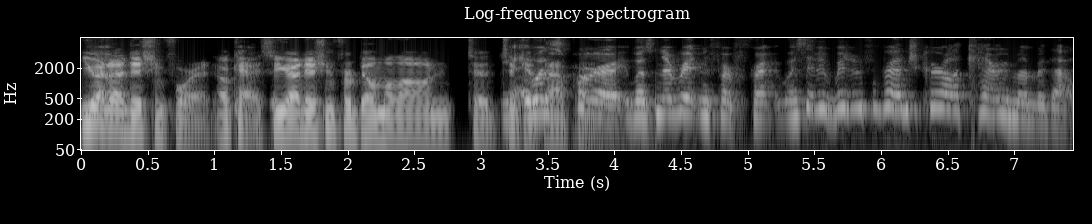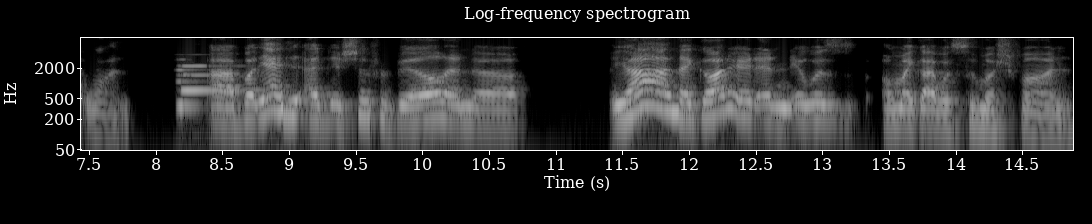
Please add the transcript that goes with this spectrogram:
You had audition for it. Okay, so you auditioned for Bill Malone to to Yeah, get it was that for part. it was not written for French. Was it written for French girl? I can't remember that one. Uh, but yeah, I auditioned for Bill, and uh, yeah, and I got it, and it was oh my god, it was so much fun.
